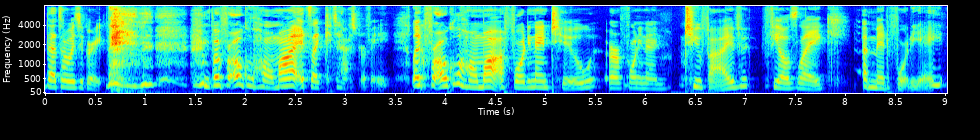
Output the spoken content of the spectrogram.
that's always a great thing but for oklahoma it's like catastrophe like for oklahoma a 49-2 or a 49-2-5 feels like a mid 48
